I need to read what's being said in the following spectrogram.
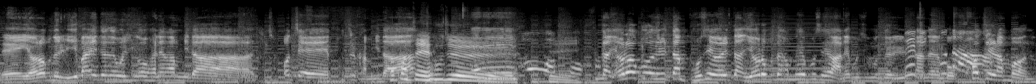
네 여러분들 리바이든에 오신 거 환영합니다. 첫 번째 퍼즐 갑니다. 첫 번째 후즈. 네. 오케이. 일단 여러분 일단 보세요. 일단 여러분들 한번 해보세요. 안 해보신 분들 일단은 뭐. 퍼즐 한번.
